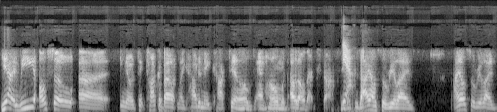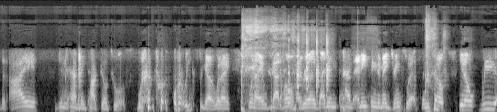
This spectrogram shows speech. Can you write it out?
Yeah, and we also, uh, you know, th- talk about like how to make cocktails at home without all that stuff. Yeah. Because I also realized, I also realized that I didn't have any cocktail tools four weeks ago when I when I got home. I realized I didn't have anything to make drinks with, and so you know we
